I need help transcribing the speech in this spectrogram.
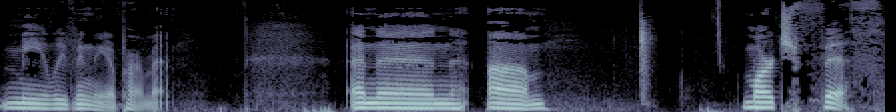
me leaving the apartment, and then um, March fifth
